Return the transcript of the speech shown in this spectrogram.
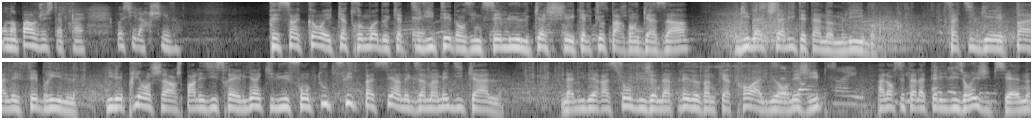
On en parle juste après. Voici l'archive. Après 5 ans et 4 mois de captivité dans une cellule cachée quelque part dans Gaza, Gilad Shalit est un homme libre. Fatigué, pâle et fébrile, il est pris en charge par les Israéliens qui lui font tout de suite passer un examen médical. La libération du jeune appelé de 24 ans a lieu en Égypte. Alors c'est à la télévision égyptienne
